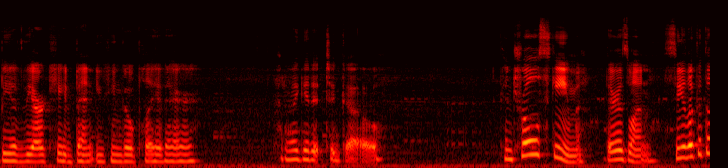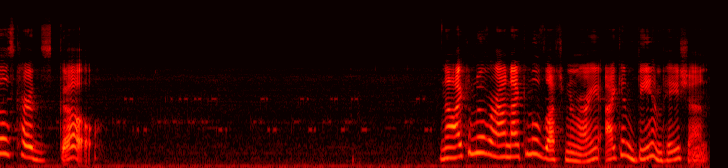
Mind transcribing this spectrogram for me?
be of the arcade bent, you can go play there. How do I get it to go? Control scheme. There is one. See, look at those cards go. Now I can move around, I can move left and right, I can be impatient.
